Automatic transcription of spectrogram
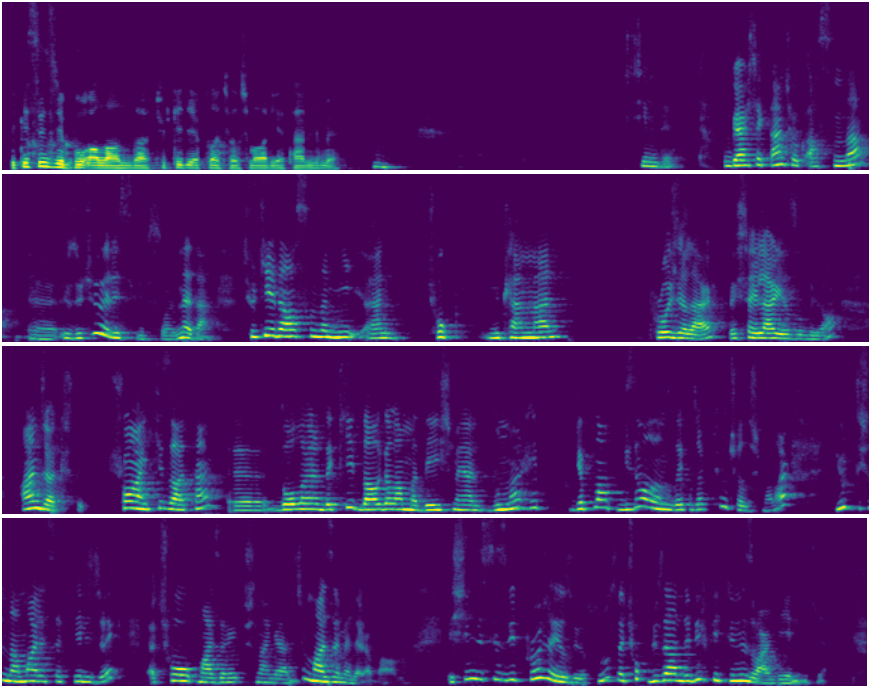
Peki sizce bu alanda Türkiye'de yapılan çalışmalar yeterli mi? Şimdi bu gerçekten çok aslında e, üzücü ve riskli bir soru. Neden? Türkiye'de aslında mi, yani çok mükemmel projeler ve şeyler yazılıyor. Ancak işte şu anki zaten e, dolardaki dalgalanma, değişme yani bunlar hep yapılan bizim alanımızda yapılacak tüm çalışmalar yurt dışından maalesef gelecek. Ya çoğu malzeme yurt dışından geldiği için malzemelere bağlı. E şimdi siz bir proje yazıyorsunuz ve çok güzel de bir fikriniz var diyelim ki.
